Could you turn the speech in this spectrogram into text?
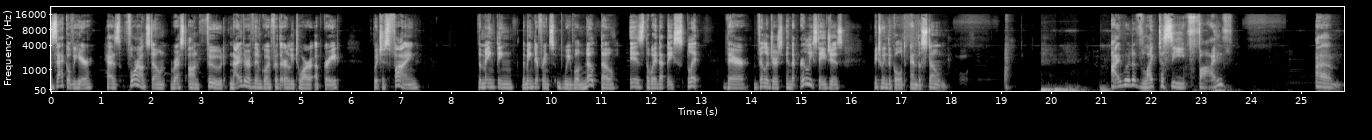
Zach over here has four on stone, rest on food, neither of them going for the early Tawara upgrade, which is fine. The main thing, the main difference we will note though, is the way that they split their villagers in the early stages between the gold and the stone. I would have liked to see five. Um,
